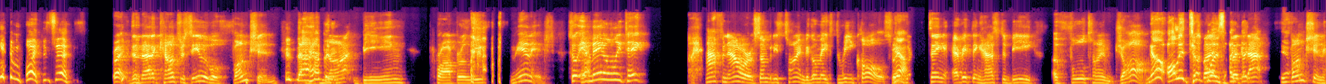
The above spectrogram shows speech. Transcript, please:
invoices Right. Then that accounts receivable function not, not being properly managed. So yeah. it may only take half an hour of somebody's time to go make three calls. Right? Yeah. We're saying everything has to be a full-time job. No, all it took but, was but I, that yeah. function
